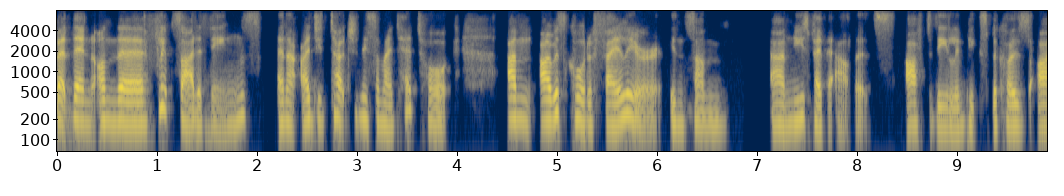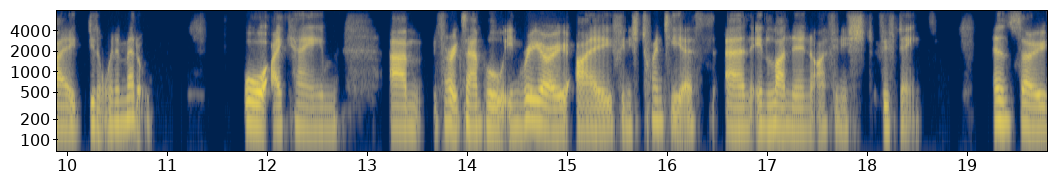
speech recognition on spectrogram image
but then on the flip side of things, and I, I did touch on this on my TED talk, um, I was called a failure in some um, newspaper outlets after the Olympics because I didn't win a medal. Or I came, um, for example, in Rio, I finished 20th, and in London, I finished 15th. And so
